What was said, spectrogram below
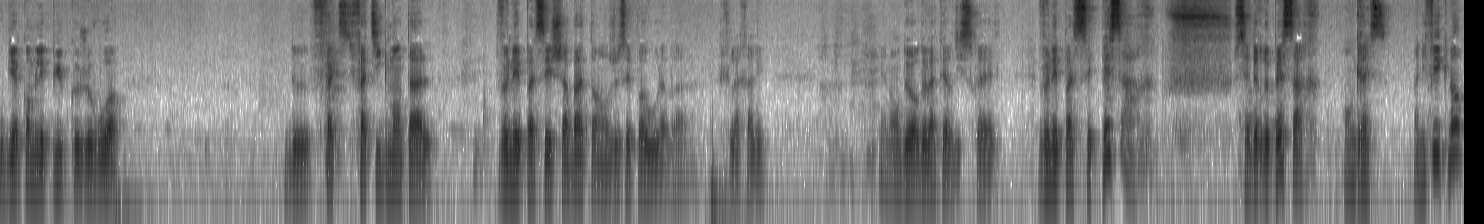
Ou bien comme les pubs que je vois de fatigue mentale. Venez passer Shabbat en je sais pas où là-bas, en dehors de la terre d'Israël. Venez passer Pessah Seder de Pessah en Grèce. Magnifique, non?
